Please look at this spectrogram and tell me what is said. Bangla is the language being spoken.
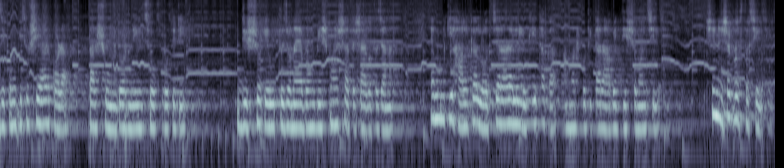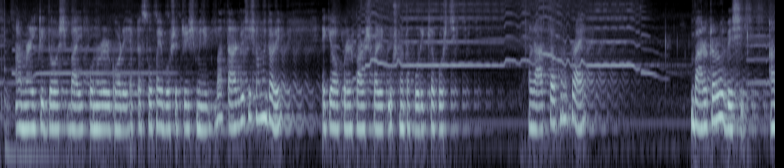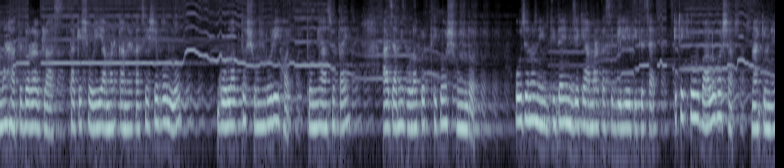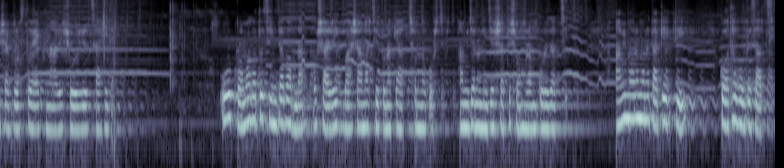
যে কোনো কিছু শেয়ার করা, তার সুন্দর নীল চোখ প্রতিটি দৃশ্যকে উত্তেজনা এবং বিস্ময়ের সাথে স্বাগত জানা এমনকি হালকা লজ্জার আড়ালে লুকিয়ে থাকা আমার প্রতি তার আবেগ দৃশ্যমান ছিল। সে নেশাগ্রস্ত ছিল। আমরা একটি দশ বাই পনেরোর ঘরে একটা সোফায় বসে ত্রিশ মিনিট বা তার বেশি সময় ধরে একে অপরের পারস্পরিক উষ্ণতা পরীক্ষা করছি। রাত তখন প্রায় বারোটারও বেশি। আমার হাতে ধরা গ্লাস, তাকে সরিয়ে আমার কানের কাছে এসে বলল, গোলাপ তো সুন্দরই হয়, তুমি আছো তাই? আজ আমি গোলাপের থেকেও সুন্দর। ও যেন নির্দ্বিধায় নিজেকে আমার কাছে বিলিয়ে দিতে চায়। এটা কি ওর ভালোবাসা, নাকি নেশাগ্রস্ত এক নারীর শরীরের চাহিদা? ওর ক্রমাগত চিন্তা ভাবনা ও শারীরিক ভাষা আমার চেতনাকে আচ্ছন্ন করছে। আমি যেন নিজের সাথে সংগ্রাম করে যাচ্ছি। আমি মনে মনে তাকে একটি কথা বলতে চাচ্ছি।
